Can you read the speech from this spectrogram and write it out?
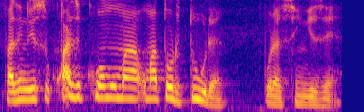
fazendo isso quase como uma, uma tortura, por assim dizer.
